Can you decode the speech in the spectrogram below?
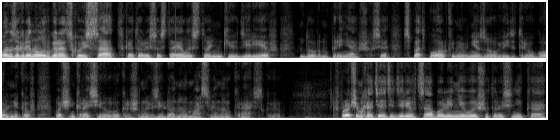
Он заглянул в городской сад, который состоял из тоненьких дерев, дурно принявшихся, с подпорками внизу в виде треугольников, очень красиво выкрашенных зеленую масляную краску. Впрочем, хотя эти деревца были не выше тростника,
